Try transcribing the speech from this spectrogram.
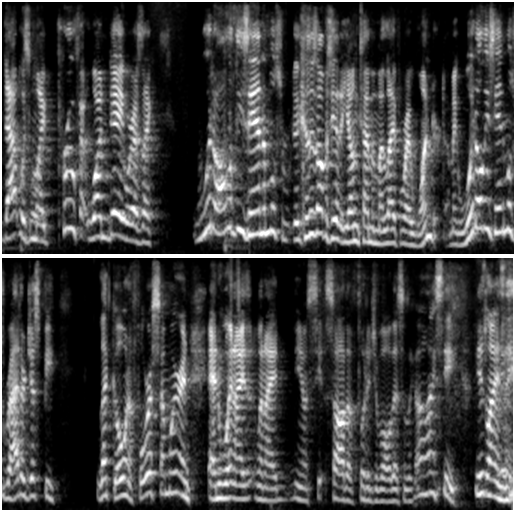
that was my proof at one day where I was like, would all of these animals? Because it's obviously at a young time in my life where I wondered. I mean, would all these animals rather just be let go in a forest somewhere. And and when I when I you know see, saw the footage of all this, I was like, oh, I see these lions. They,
